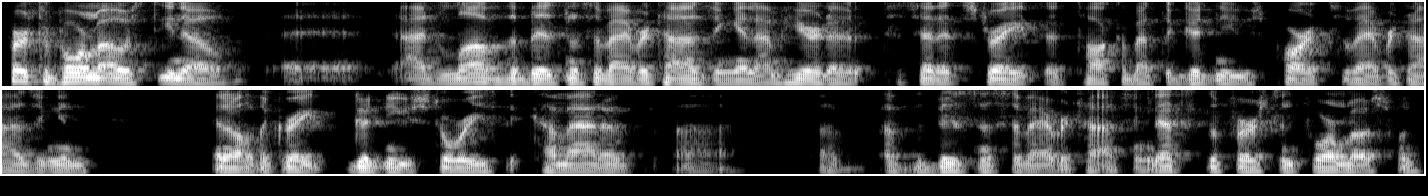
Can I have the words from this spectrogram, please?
first and foremost, you know, uh, I love the business of advertising, and I'm here to to set it straight to talk about the good news parts of advertising and and all the great good news stories that come out of. Uh, of, of, the business of advertising. That's the first and foremost one.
